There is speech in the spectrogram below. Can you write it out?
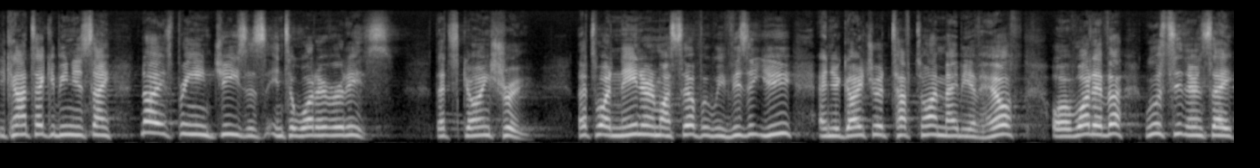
you can't take communion, saying, No, it's bringing Jesus into whatever it is that's going through. That's why Nina and myself, when we visit you and you're going through a tough time, maybe of health or whatever, we'll sit there and say,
